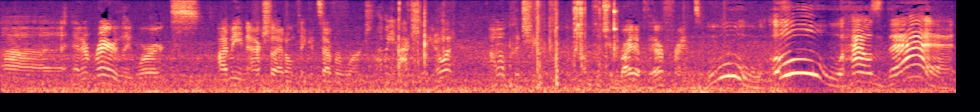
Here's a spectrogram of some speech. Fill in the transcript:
uh, and it rarely works. I mean, actually, I don't think it's ever worked. Let me actually. You know what? I'm gonna put you. I'll put you right up there, friends. Ooh, ooh. How's that?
